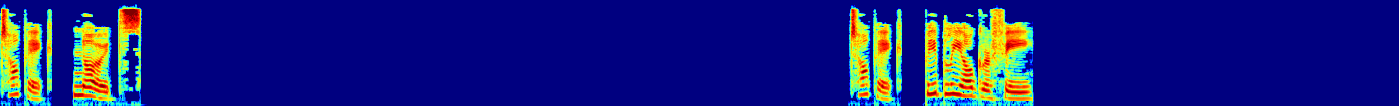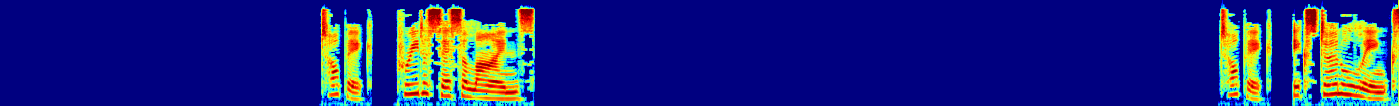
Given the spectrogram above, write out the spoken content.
Topic. Notes. Topic. Bibliography. Topic. Predecessor lines Topic. External links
